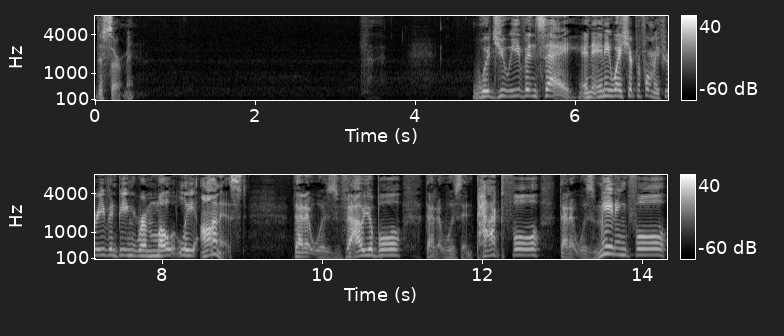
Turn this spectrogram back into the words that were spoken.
the sermon? Would you even say, in any way, shape, or form, if you're even being remotely honest, that it was valuable, that it was impactful, that it was meaningful,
